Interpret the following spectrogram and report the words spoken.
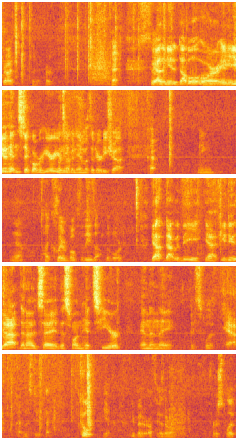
Try. Put it for- Okay. So we either need a double, or Mm, if you hit and stick over here, you're What's that? leaving him with a dirty shot. Okay. Being, yeah. I cleared both of these off the board. Yeah, that would be yeah. If you do that, then I would say this one hits here, and then they They split. yeah. Okay, let's do that. Cool. You're better off the other way. For a split.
